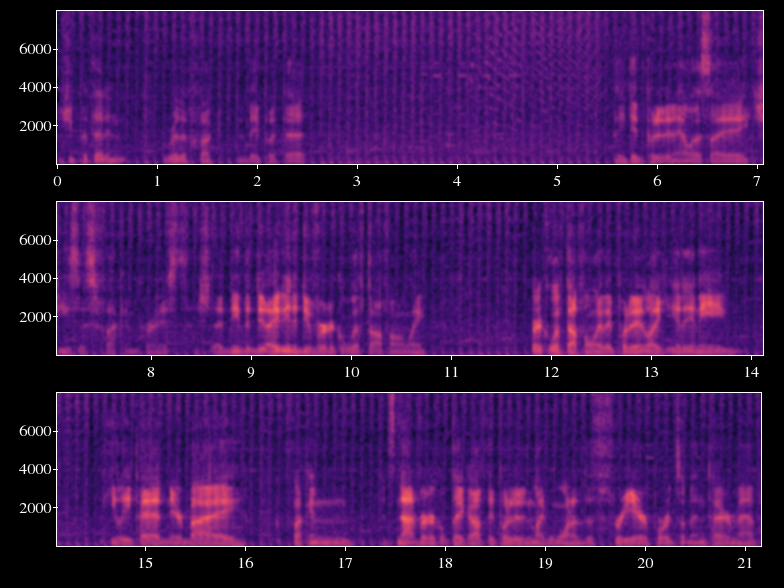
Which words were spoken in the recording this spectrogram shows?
Did you put that in? Where the fuck did they put that? They did put it in LSIA. Jesus fucking Christ! I, need to do. I need to do vertical liftoff only. Vertical liftoff only. They put it like in any helipad nearby. Fucking. It's not vertical takeoff. They put it in like one of the three airports on the entire map.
